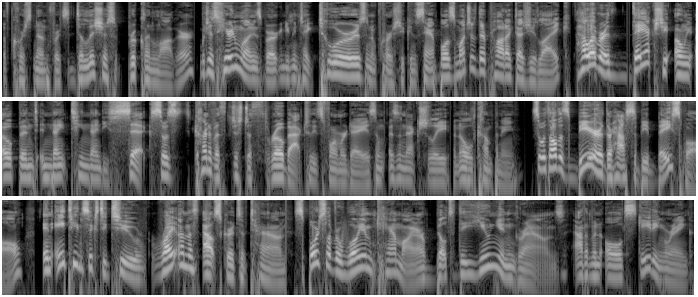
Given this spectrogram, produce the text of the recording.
of course, known for its delicious Brooklyn lager, which is here in Williamsburg, and you can take tours, and of course, you can sample as much of their product as you like. However, they actually only opened in 1996, so it's kind of a, just a throwback to these former days and isn't actually an old company. So, with all this beer, there has to be baseball. In 1862, right on the outskirts of town, sports lover William Cammeyer built the Union Grounds out of an old skating rink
